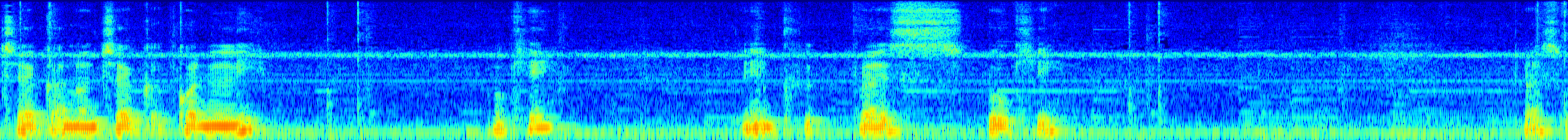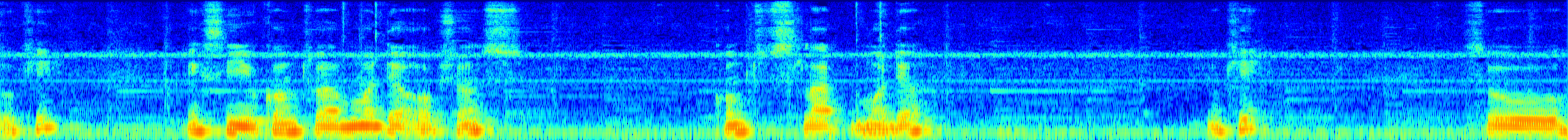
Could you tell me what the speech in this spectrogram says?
check and uncheck accordingly. Okay? Then press ok. Press ok. Next thing you come to our model options. Come to slab model. Okay? So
